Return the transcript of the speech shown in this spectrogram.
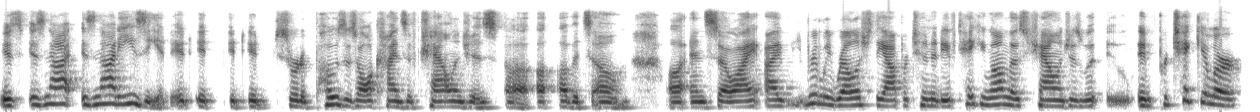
is is not is not easy. It it it it, it sort of poses all kinds of challenges uh, of its own, uh, and so I I really relish the opportunity of taking on those challenges with in particular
